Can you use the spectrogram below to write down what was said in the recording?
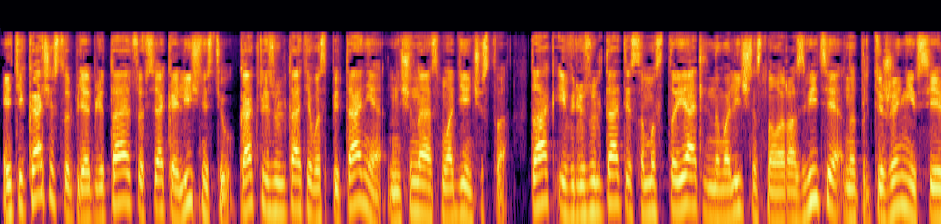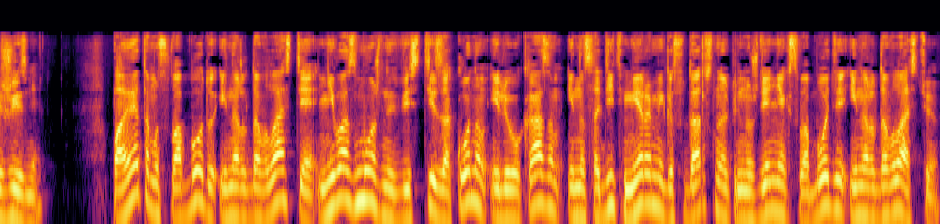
эти качества приобретаются всякой личностью как в результате воспитания, начиная с младенчества, так и в результате самостоятельного личностного развития на протяжении всей жизни. Поэтому свободу и народовластие невозможно ввести законом или указом и насадить мерами государственного принуждения к свободе и народовластию.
